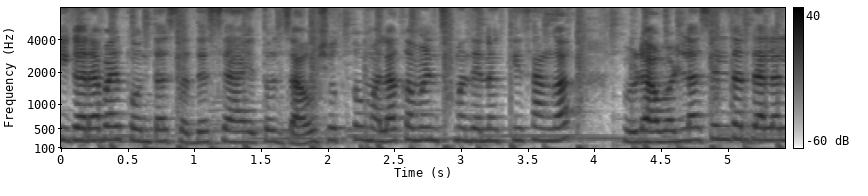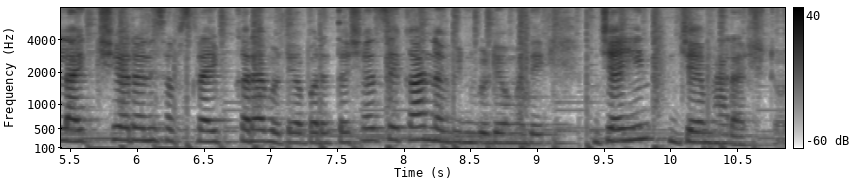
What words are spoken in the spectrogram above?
की घराबाहेर कोणता सदस्य आहे तो जाऊ शकतो? मला कमेंट्समध्ये नक्की सांगा. व्हिडिओ आवडला असेल तर त्याला लाईक शेअर आणि सबस्क्राईब करा. भेटूया परत तशाच एका नवीन व्हिडिओमध्ये. जय हिंद जय महाराष्ट्र.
